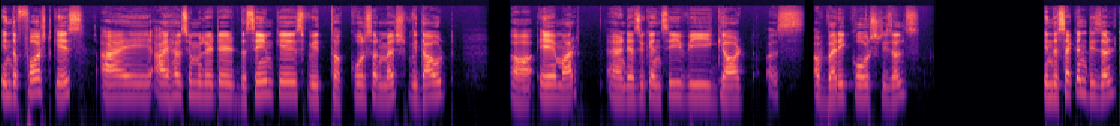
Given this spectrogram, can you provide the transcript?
In the first case, I, I have simulated the same case with a coarser mesh without uh, AMR and as you can see we got a, a very coarse results. In the second result,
